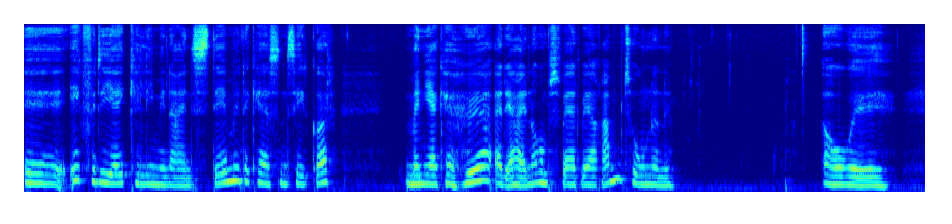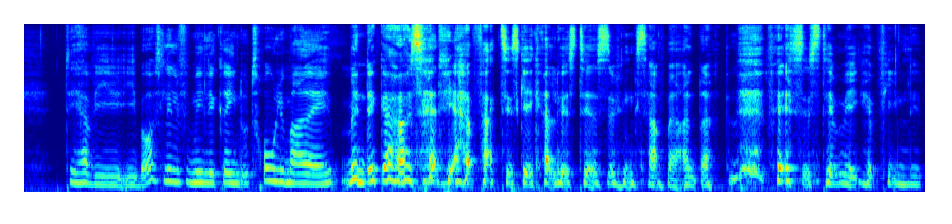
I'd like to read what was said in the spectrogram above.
Øh, ikke fordi jeg ikke kan lide min egen stemme, det kan jeg sådan set godt, men jeg kan høre, at jeg har enormt svært ved at ramme tonerne. Og øh, det har vi i vores lille familie grint utrolig meget af, men det gør også, at jeg faktisk ikke har lyst til at synge sammen med andre, for jeg synes, det er mega pinligt.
